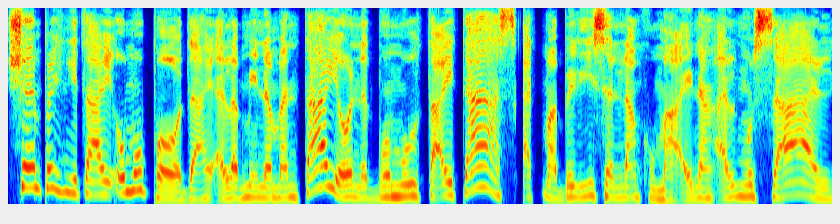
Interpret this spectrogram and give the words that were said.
Siyempre hindi tayo umupo dahil alam niyo naman tayo nagmumultitask at mabilisan lang kumain ng almusal.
